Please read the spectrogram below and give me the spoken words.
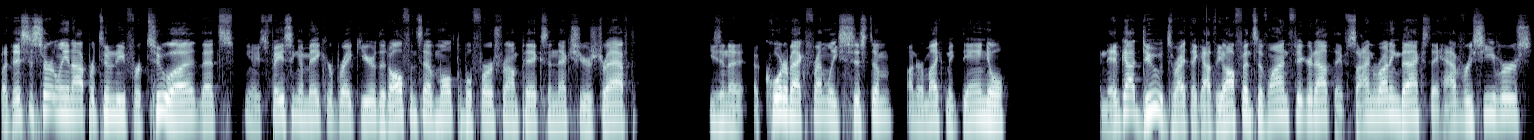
But this is certainly an opportunity for Tua. That's, you know, he's facing a make or break year. The Dolphins have multiple first round picks in next year's draft. He's in a, a quarterback friendly system under Mike McDaniel. And they've got dudes, right? They got the offensive line figured out. They've signed running backs. They have receivers.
